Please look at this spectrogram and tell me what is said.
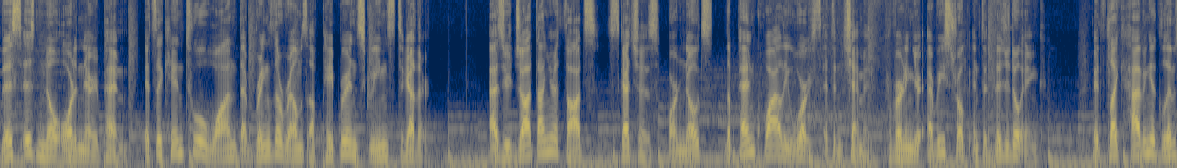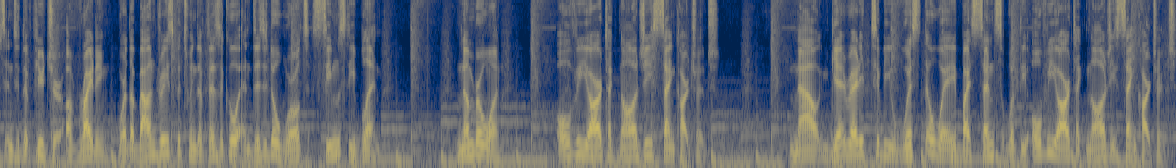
This is no ordinary pen. It's akin to a wand that brings the realms of paper and screens together. As you jot down your thoughts, sketches, or notes, the pen quietly works its enchantment, converting your every stroke into digital ink. It's like having a glimpse into the future of writing, where the boundaries between the physical and digital worlds seamlessly blend. Number 1. OVR Technology Scent Cartridge Now, get ready to be whisked away by scents with the OVR Technology Scent Cartridge.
